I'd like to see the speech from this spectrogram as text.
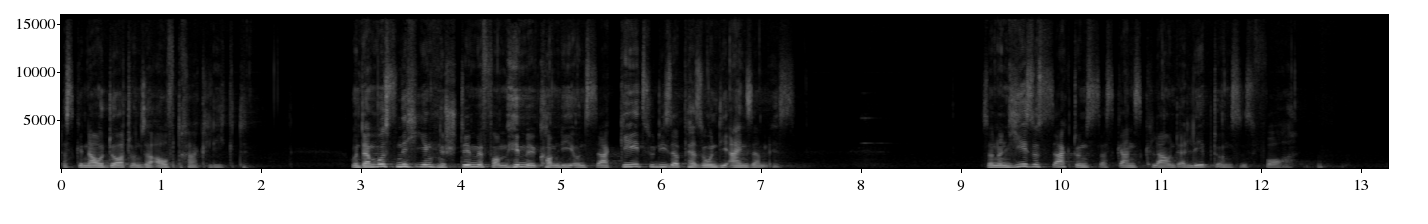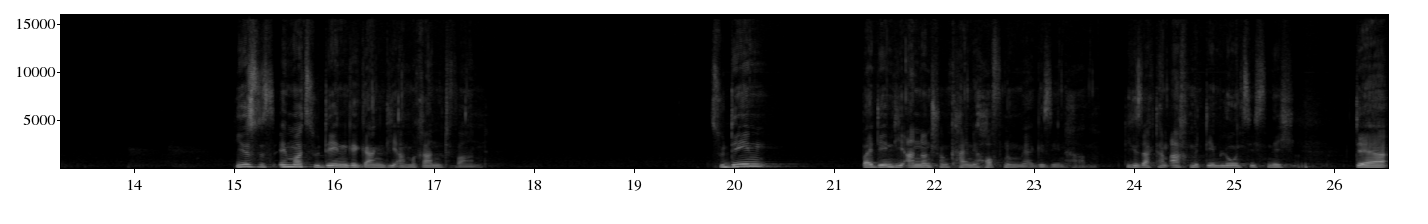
dass genau dort unser Auftrag liegt. Und da muss nicht irgendeine Stimme vom Himmel kommen, die uns sagt, geh zu dieser Person, die einsam ist. Sondern Jesus sagt uns das ganz klar und er lebt uns es vor. Jesus ist immer zu denen gegangen, die am Rand waren. Zu denen, bei denen die anderen schon keine Hoffnung mehr gesehen haben. Die gesagt haben, ach, mit dem lohnt sich's nicht. Der,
